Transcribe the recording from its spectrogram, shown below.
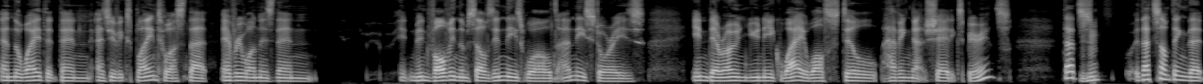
and the way that then, as you've explained to us, that everyone is then involving themselves in these worlds and these stories in their own unique way while still having that shared experience. That's Mhm. that's something that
